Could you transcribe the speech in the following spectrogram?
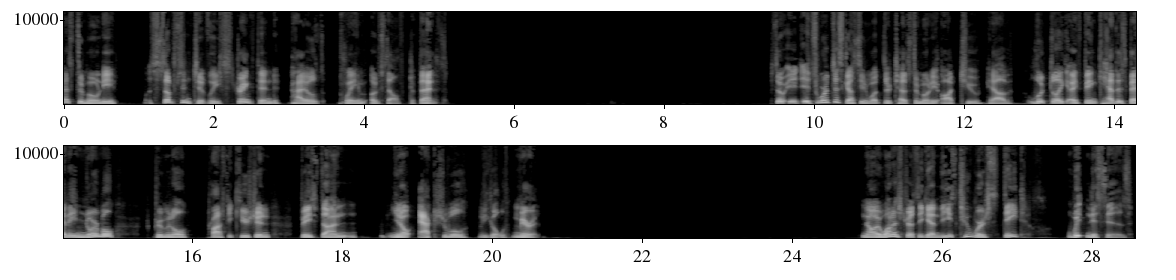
testimony substantively strengthened Kyle's claim of self defense. So it, it's worth discussing what their testimony ought to have looked like, I think, had this been a normal criminal prosecution based on, you know, actual legal merit. Now, I want to stress again these two were state witnesses.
